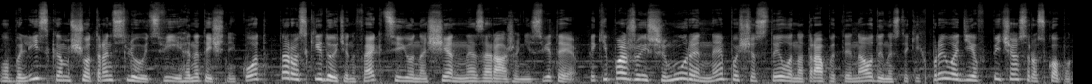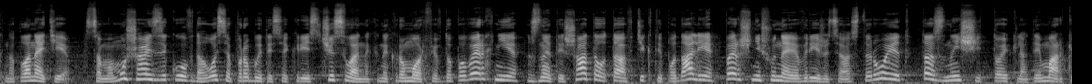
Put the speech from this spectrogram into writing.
обеліскам, що транслюють свій генетичний код та розкидують інфекцію на ще не заражені світи. Екіпажу Ішимури не пощастило натрапити на один із таких приладів під час розкопок на планеті. Самому Шайзіку вдалося пробитися крізь численних некроморфів до поверхні, знайти шаттл та втікти подалі, перш ніж у неї вріжеться астероїд та знищить той клятий маркер.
